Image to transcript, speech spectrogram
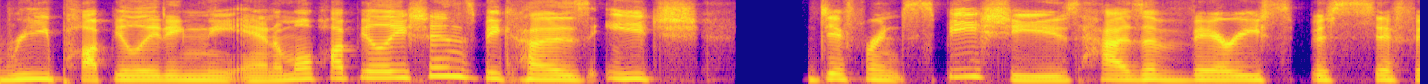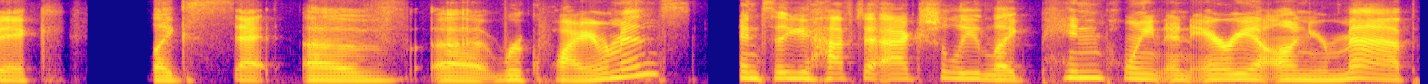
repopulating the animal populations because each different species has a very specific like set of uh requirements and so you have to actually like pinpoint an area on your map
